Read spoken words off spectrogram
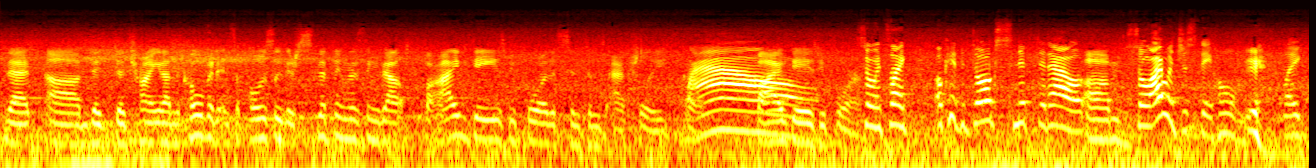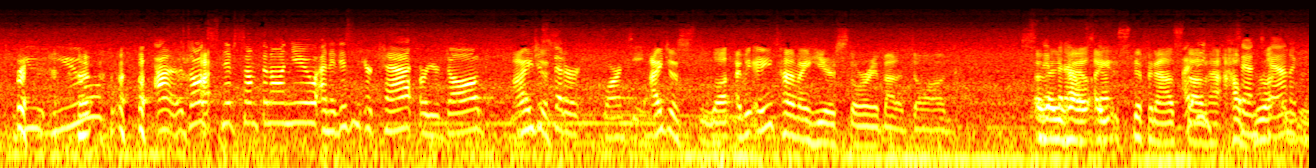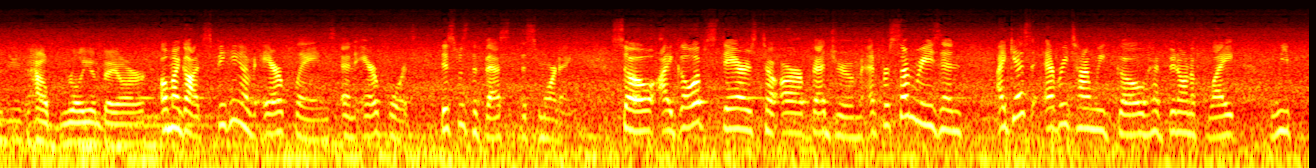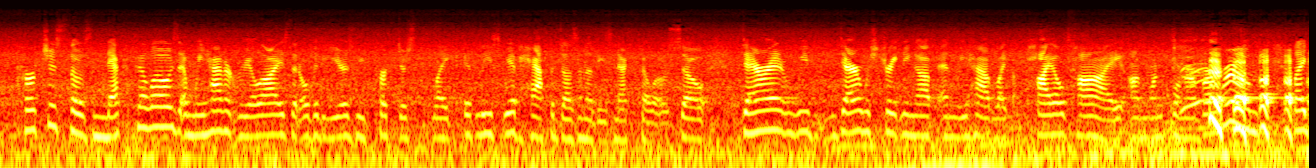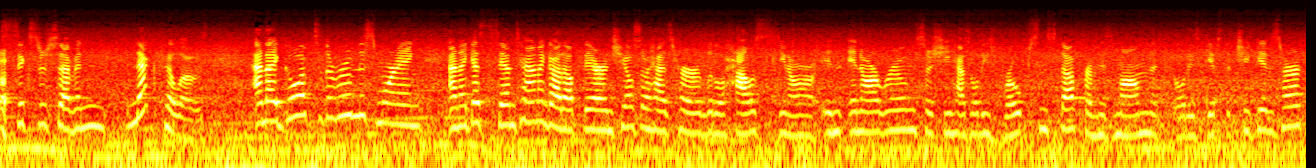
That um, they, they're trying it on the COVID, and supposedly they're sniffing these things out five days before the symptoms actually. occur. wow. Five days before. So it's like, okay, the dog sniffed it out. Um, so I would just stay home. yeah. Like you, you, uh, a dog sniffs something on you, and it isn't your cat or your dog. I you just, just- better quarantine. I just love. I mean, anytime I hear a story about a dog. Out how, like, stuff. sniffing out I stuff, how, Santana bri- can do that. how brilliant they are. Oh my God, speaking of airplanes and airports, this was the best this morning. So I go upstairs to our bedroom, and for some reason, I guess every time we go, have been on a flight, we purchase those neck pillows, and we haven't realized that over the years we've purchased like at least we have half a dozen of these neck pillows. So Darren, we Darren was straightening up, and we have like a piled high on one corner of our room, like six or seven neck pillows. And I go up to the room this morning, and I guess Santana got up there, and she also has her little house, you know, in, in our room. So she has all these ropes and stuff from his mom, that all these gifts that she gives her.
